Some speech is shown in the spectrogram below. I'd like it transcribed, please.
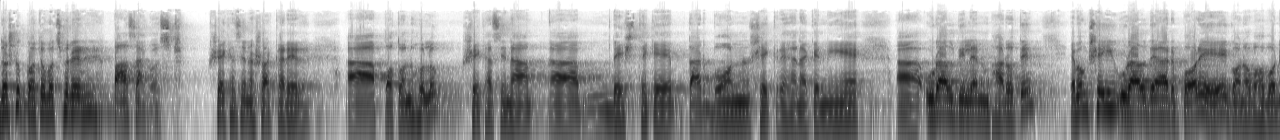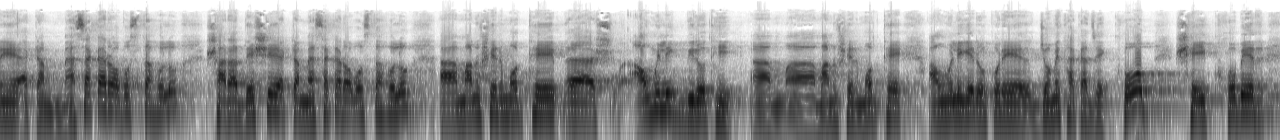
দর্শক গত বছরের পাঁচ আগস্ট শেখ হাসিনা সরকারের পতন হলো। শেখ হাসিনা দেশ থেকে তার বোন শেখ রেহানাকে নিয়ে উড়াল দিলেন ভারতে এবং সেই উড়াল দেওয়ার পরে গণভবনে একটা ম্যাসাকার অবস্থা হলো, সারা দেশে একটা ম্যাসাকার অবস্থা হলো। মানুষের মধ্যে আওয়ামী লীগ বিরোধী মানুষের মধ্যে আওয়ামী লীগের ওপরে জমে থাকা যে ক্ষোভ, সেই ক্ষোভের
